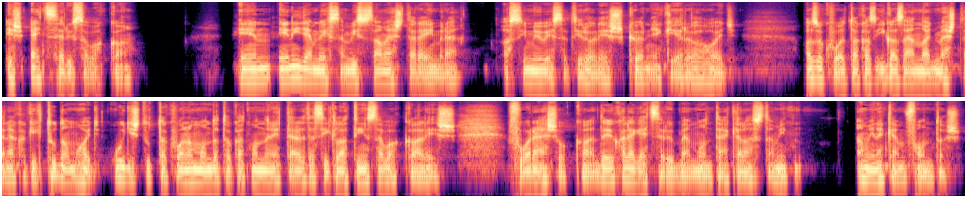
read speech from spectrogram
És egyszerű szavakkal. Én, én így emlékszem vissza a mestereimre, a színművészetiről és környékéről, hogy azok voltak az igazán nagy mesterek, akik tudom, hogy úgy is tudtak volna mondatokat mondani, hogy teleteszik latin szavakkal és forrásokkal, de ők a legegyszerűbben mondták el azt, amit, ami nekem fontos.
